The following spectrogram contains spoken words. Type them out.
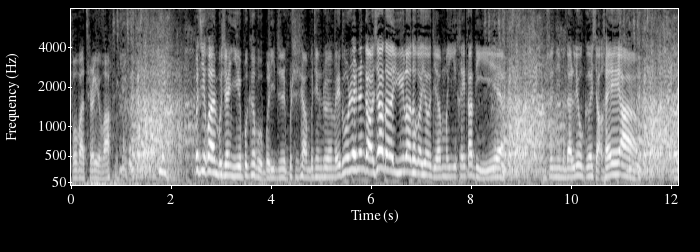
我把词儿给忘了。不奇幻，不悬疑，不科普，不励志，不时尚，不青春，唯独认真搞笑的娱乐脱口秀节目一黑到底。我是你们的六哥小黑啊！在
